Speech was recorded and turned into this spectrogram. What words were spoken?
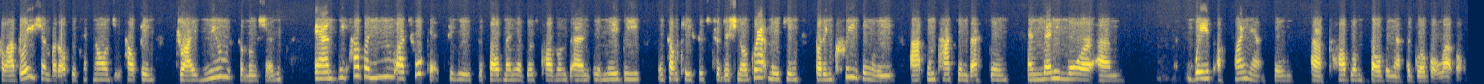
collaboration, but also technology helping drive new solutions. And we have a new uh, toolkit to use to solve many of those problems. And it may be, in some cases, traditional grant making, but increasingly uh, impact investing and many more um, ways of financing uh, problem solving at the global level.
